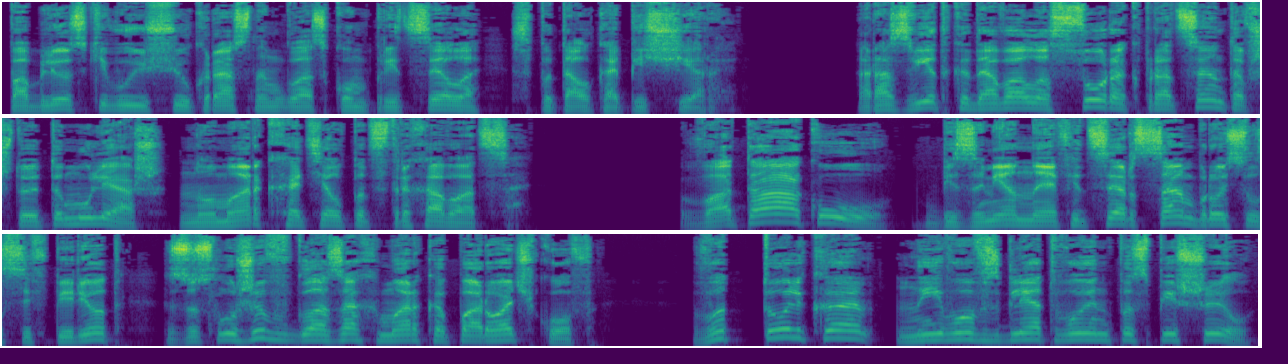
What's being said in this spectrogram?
поблескивающую красным глазком прицела с потолка пещеры. Разведка давала 40%, что это муляж, но Марк хотел подстраховаться. «В атаку!» Безымянный офицер сам бросился вперед, заслужив в глазах Марка пару очков. Вот только, на его взгляд, воин поспешил.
